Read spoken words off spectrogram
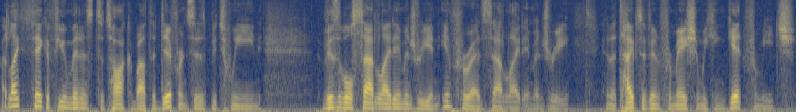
I'd like to take a few minutes to talk about the differences between visible satellite imagery and infrared satellite imagery and the types of information we can get from each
